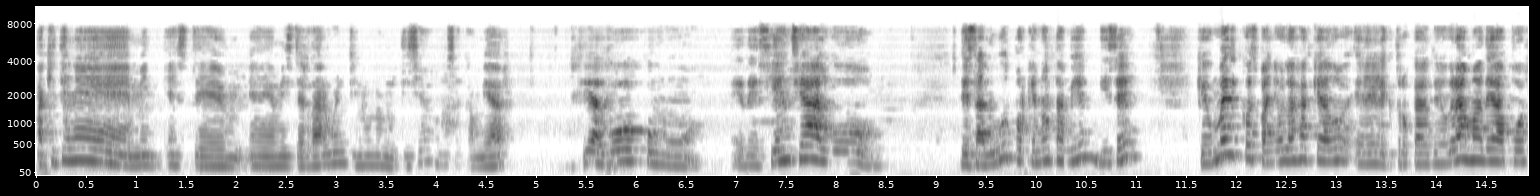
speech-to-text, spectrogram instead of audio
aquí tiene este eh, Mr. Darwin tiene una noticia, vamos a cambiar. Sí, algo como eh, de ciencia, algo de salud, ¿por qué no también? Dice que un médico español ha hackeado el electrocardiograma de Apple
